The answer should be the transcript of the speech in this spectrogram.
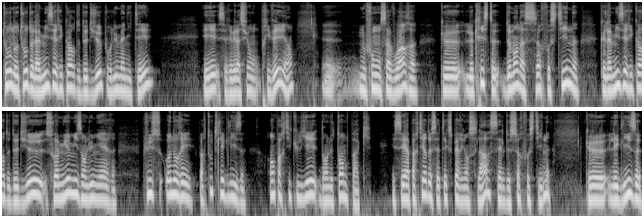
tourne autour de la miséricorde de Dieu pour l'humanité et ces révélations privées hein, euh, nous font savoir que le Christ demande à Sœur Faustine que la miséricorde de Dieu soit mieux mise en lumière, plus honorée par toute l'Église, en particulier dans le temps de Pâques. Et c'est à partir de cette expérience-là, celle de Sœur Faustine, que l'Église,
